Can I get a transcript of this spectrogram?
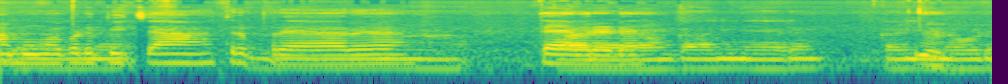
അമ്മൂമ്മ പഠിപ്പിച്ച തൃപ്രയാറ് തേവരുടെ. കണ്ണിനോട്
